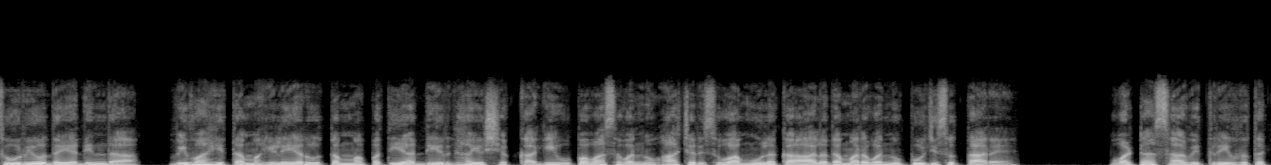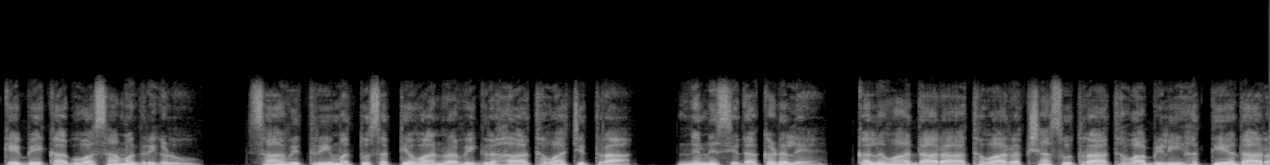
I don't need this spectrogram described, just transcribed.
ಸೂರ್ಯೋದಯದಿಂದ ವಿವಾಹಿತ ಮಹಿಳೆಯರು ತಮ್ಮ ಪತಿಯ ದೀರ್ಘಾಯುಷ್ಯಕ್ಕಾಗಿ ಉಪವಾಸವನ್ನು ಆಚರಿಸುವ ಮೂಲಕ ಆಲದ ಮರವನ್ನು ಪೂಜಿಸುತ್ತಾರೆ. ವಟ ಸಾವಿತ್ರಿ ವೃತಕ್ಕೆ ಬೇಕಾಗುವ ಸಾಮಗ್ರಿಗಳು. ಸಾವಿತ್ರಿ ಮತ್ತು ಸತ್ಯವಾನ್ರ ವಿಗ್ರಹ ಅಥವಾ ಚಿತ್ರ, ನೆನೆಸಿದ ಕಡಲೆ ಕಲವಾ ದಾರ ಅಥವಾ ರಕ್ಷಾಸೂತ್ರ ಅಥವಾ ಬಿಳಿ ಹತ್ತಿಯ ದಾರ,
